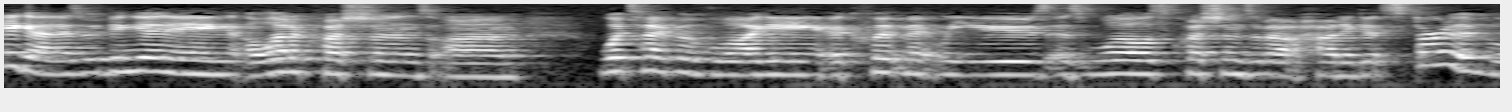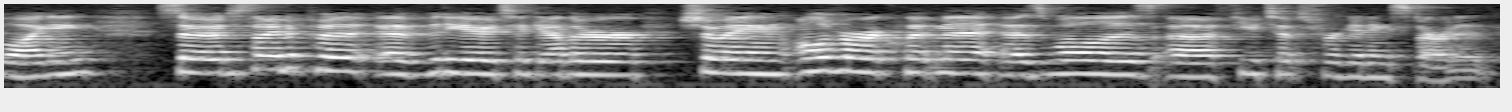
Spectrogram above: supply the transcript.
Hey guys, we've been getting a lot of questions on what type of vlogging equipment we use, as well as questions about how to get started vlogging. So I decided to put a video together showing all of our equipment, as well as a few tips for getting started.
